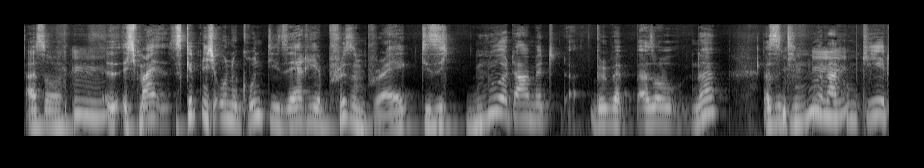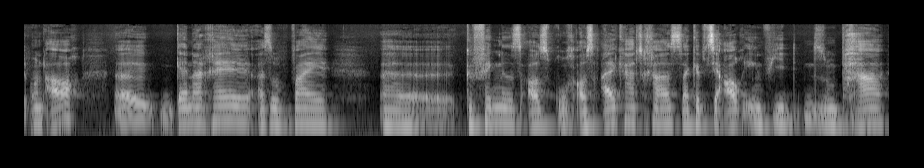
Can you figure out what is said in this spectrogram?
Also mhm. ich meine, es gibt nicht ohne Grund die Serie Prison Break, die sich nur damit, also, ne? Also die nur mhm. darum geht und auch äh, generell, also bei äh, Gefängnisausbruch aus Alcatraz. Da gibt es ja auch irgendwie so ein paar,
